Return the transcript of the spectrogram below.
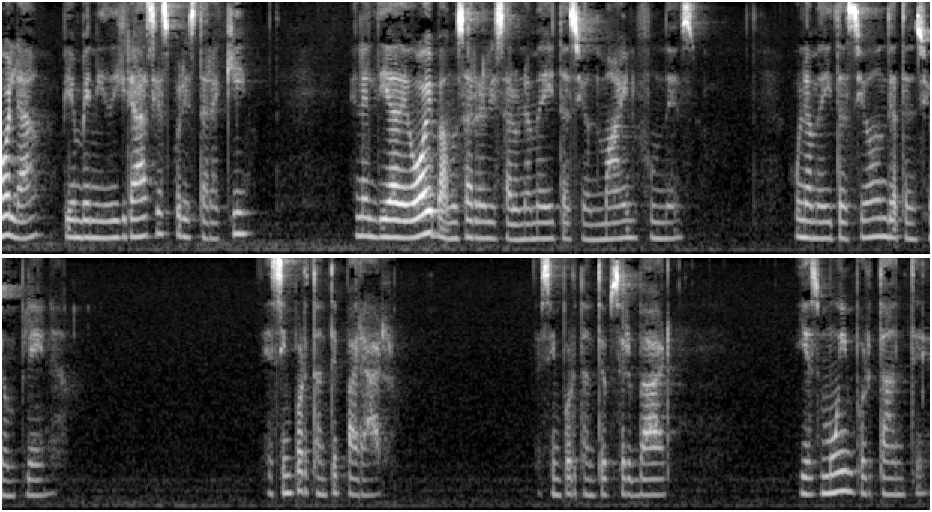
Hola, bienvenido y gracias por estar aquí. En el día de hoy vamos a realizar una meditación mindfulness, una meditación de atención plena. Es importante parar, es importante observar y es muy importante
